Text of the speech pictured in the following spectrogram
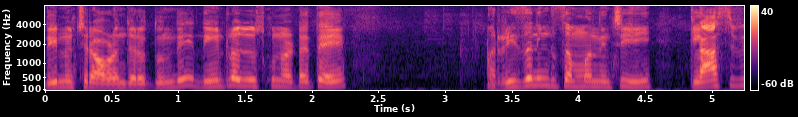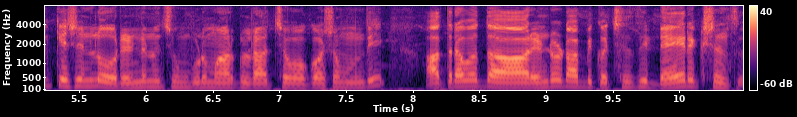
దీని నుంచి రావడం జరుగుతుంది. దీంట్లో చూసుకున్నట్టయితే రీజనింగ్కి సంబంధించి క్లాసిఫికేషన్లో రెండు నుంచి మూడు మార్కులు రాచే అవకాశం ఉంది. ఆ తర్వాత రెండో టాపిక్ వచ్చేసి డైరెక్షన్స్.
